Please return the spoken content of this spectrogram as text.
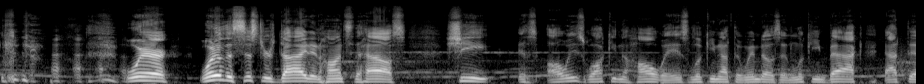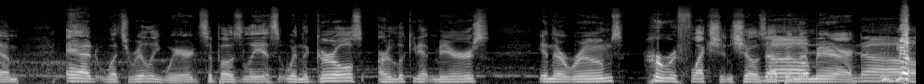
Where one of the sisters died and haunts the house. She is always walking the hallways, looking out the windows and looking back at them. And what's really weird, supposedly, is when the girls are looking at mirrors in their rooms, her reflection shows up in the mirror. no. no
